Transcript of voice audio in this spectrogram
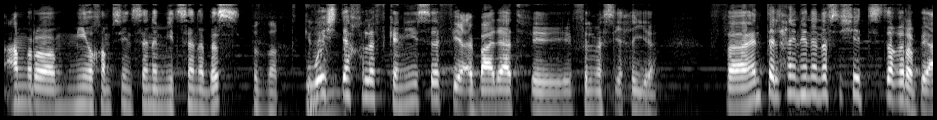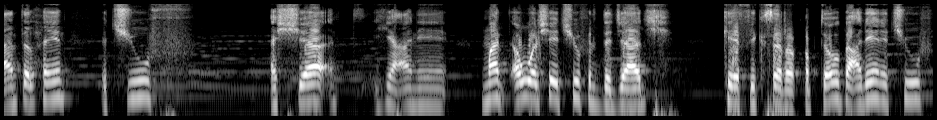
عمره 150 سنة 100 سنة بس. بالضبط. وش دخله في كنيسة؟ في عبادات في في المسيحية. فأنت الحين هنا نفس الشيء تستغرب. يعني أنت الحين تشوف أشياء أنت يعني ما أول شيء تشوف الدجاج. كيف يكسر رقبته وبعدين تشوف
